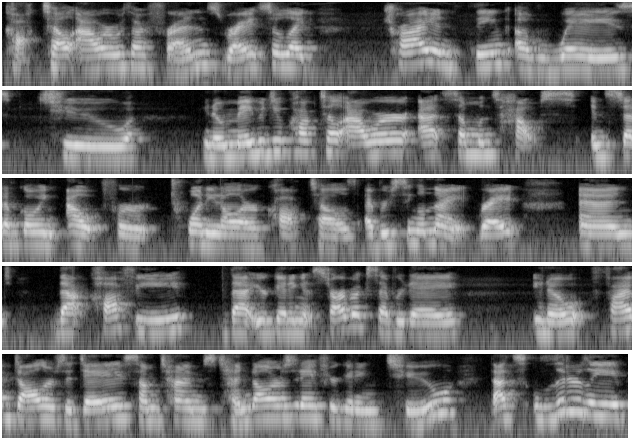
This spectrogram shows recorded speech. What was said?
cocktail hour with our friends, right? So, like, try and think of ways to, you know, maybe do cocktail hour at someone's house instead of going out for $20 cocktails every single night, right? And that coffee that you're getting at Starbucks every day, you know, $5 a day, sometimes $10 a day if you're getting two, that's literally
